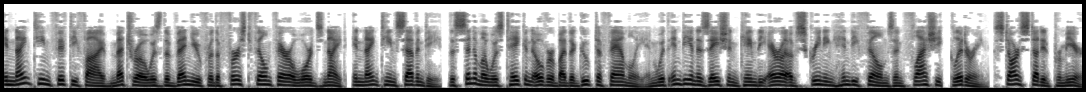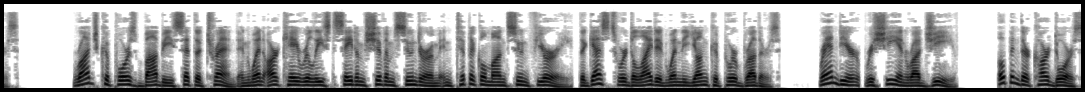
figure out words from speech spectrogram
In 1955 Metro was the venue for the first Filmfare Awards night. In 1970, the cinema was taken over by the Gupta family and with Indianization came the era of screening Hindi films and flashy, glittering, star-studded premieres. Raj Kapoor's Bobby set the trend and when RK released Satyam Shivam Sundaram in typical monsoon fury, the guests were delighted when the young Kapoor brothers, Randhir, Rishi and Rajiv opened their car doors,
